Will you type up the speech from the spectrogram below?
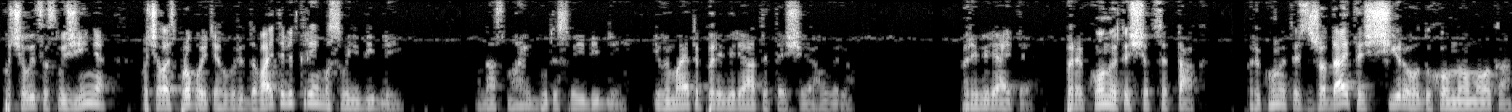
почали це служіння, почалась проповідь, я говорю, давайте відкриємо свої Біблії. У нас мають бути свої Біблії. І ви маєте перевіряти те, що я говорю. Перевіряйте, переконуйтесь, що це так. Переконуйтесь, жадайте щирого духовного молока.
